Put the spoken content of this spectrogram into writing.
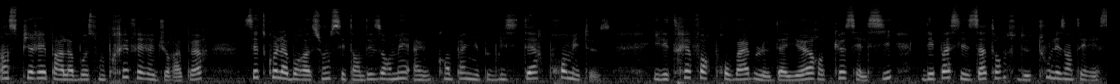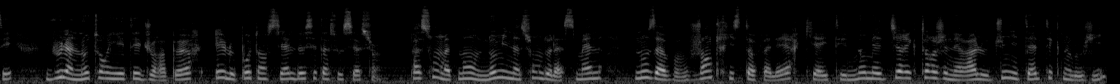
inspiré par la boisson préférée du rappeur, cette collaboration s'étend désormais à une campagne publicitaire prometteuse. Il est très fort probable d'ailleurs que celle-ci dépasse les attentes de tous les intéressés, vu la notoriété du rappeur et le potentiel de cette association. Passons maintenant aux nominations de la semaine. Nous avons Jean-Christophe Allaire qui a été nommé directeur général d'Unitel Technologies,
